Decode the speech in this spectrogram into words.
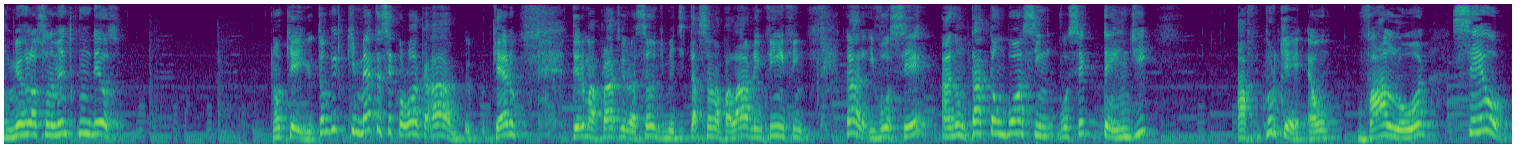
o meu relacionamento com Deus. Ok, então que, que, meta você coloca? Ah, eu quero ter uma prática de oração, de meditação na palavra, enfim, enfim. Claro, e você, ah, não tá tão bom assim. Você tende por quê? É um valor seu.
